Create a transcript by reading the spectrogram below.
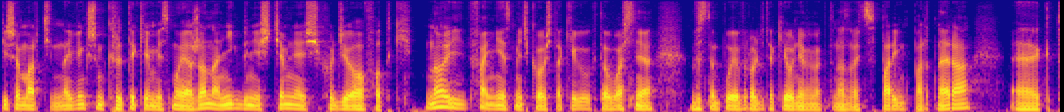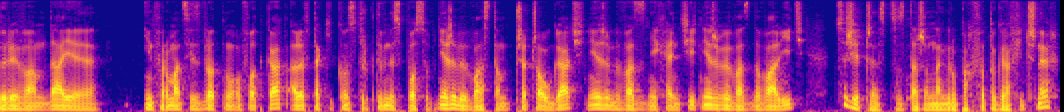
pisze Marcin, największym krytykiem jest moja żona, nigdy nie ściemnia, jeśli chodzi o fotki. No i fajnie jest mieć kogoś takiego, kto właśnie występuje w roli takiego, nie wiem jak to nazwać, sparring partnera, e, który wam daje informację zwrotną o fotkach, ale w taki konstruktywny sposób. Nie żeby was tam przeczołgać, nie żeby was zniechęcić, nie żeby was dowalić, co się często zdarza na grupach fotograficznych,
